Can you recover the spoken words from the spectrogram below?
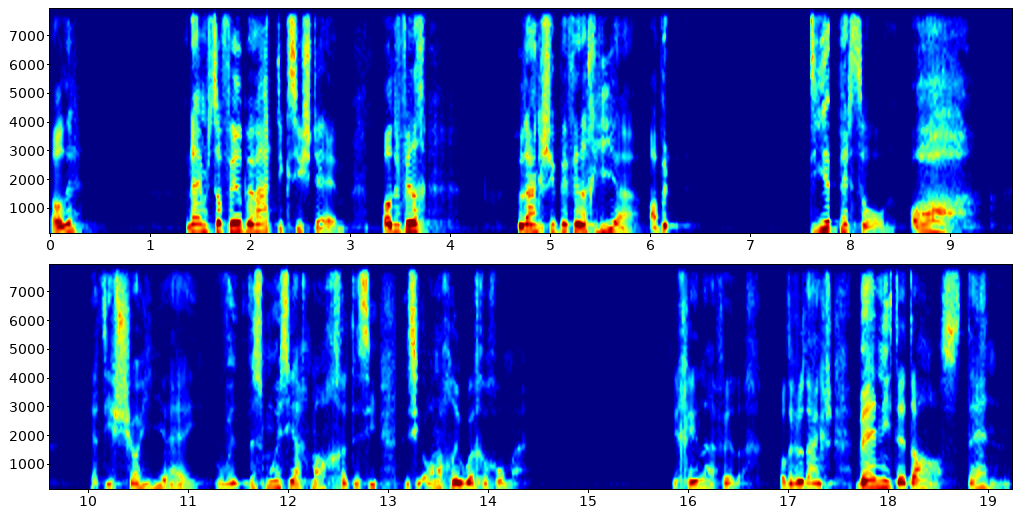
oder? Und dann haben wir so viel Bewertungssystem. Oder vielleicht, du denkst, ich bin vielleicht hier, aber diese Person, oh, ja, die ist schon hier, hey. was muss ich eigentlich machen, dass ich, dass ich auch noch ein bisschen hochkomme? Ich kille vielleicht. Oder du denkst, wenn ich denn das, dann.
